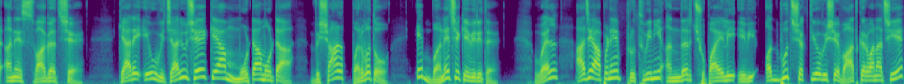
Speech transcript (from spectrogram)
અને સ્વાગત છે. ક્યારે એવું વિચાર્યું છે કે આ મોટા મોટા વિશાળ પર્વતો એ બને છે કેવી રીતે? વેલ આજે આપણે પૃથ્વીની અંદર છુપાયેલી એવી અદ્ભુત શક્તિઓ વિશે વાત કરવાના છીએ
